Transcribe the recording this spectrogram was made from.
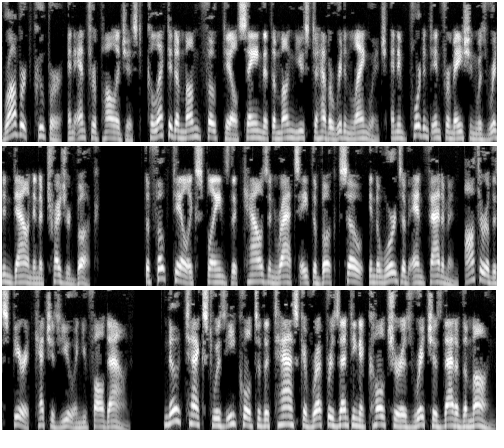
Robert Cooper, an anthropologist, collected a Hmong folktale saying that the Hmong used to have a written language, and important information was written down in a treasured book. The folktale explains that cows and rats ate the book, so, in the words of Anne Fadiman, author of The Spirit catches you and you fall down. No text was equal to the task of representing a culture as rich as that of the Hmong.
